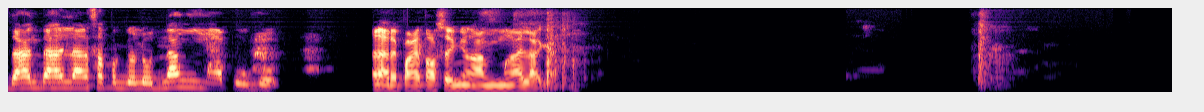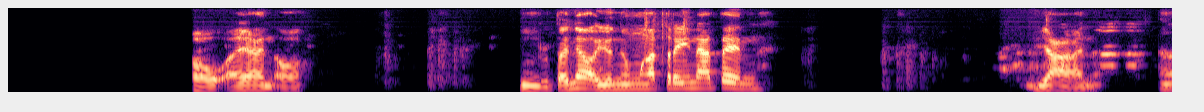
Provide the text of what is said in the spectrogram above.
dahan-dahan lang sa paglo-load ng mga pugo. Ano, pakita ko sa inyo ang mga alaga. Oh, ayan, oh. Hmm, Kita nyo, yun yung mga tray natin. Yan. Ang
